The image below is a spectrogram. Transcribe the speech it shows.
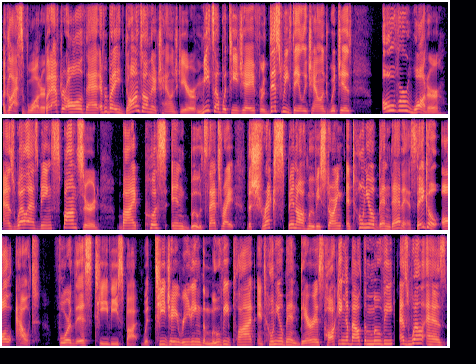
a glass of water. But after all of that, everybody dons on their challenge gear, meets up with TJ for this week's daily challenge, which is over water, as well as being sponsored by Puss in Boots. That's right, the Shrek spin off movie starring Antonio Banderas. They go all out for this TV spot with TJ reading the movie plot, Antonio Banderas talking about the movie, as well as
